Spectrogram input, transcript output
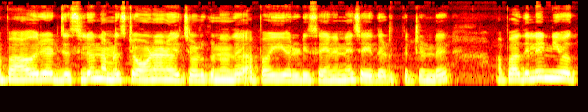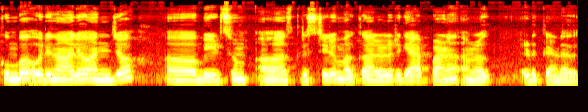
അപ്പോൾ ആ ഒരു അഡ്ജസ്റ്റിലും നമ്മൾ സ്റ്റോൺ ആണ് വെച്ച് കൊടുക്കുന്നത്. അപ്പോൾ ഈ ഒരു ഡിസൈൻ തന്നെ ചെയ്തെടുത്തിട്ടുണ്ട്. അപ്പോൾ അതിൽ ഇനി വെക്കുമ്പോൾ ഒരു നാലോ അഞ്ചോ ബീഡ്സും ക്രിസ്റ്റലും വെക്കാനുള്ളൊരു ഗ്യാപ്പാണ് നമ്മൾ എടുക്കേണ്ടത്.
